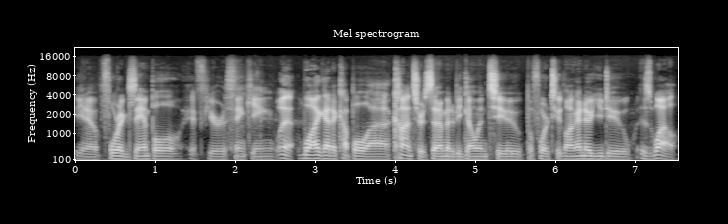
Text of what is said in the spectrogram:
you know, for example, if you're thinking, well, I got a couple uh, concerts that I'm going to be going to before too long. I know you do as well.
